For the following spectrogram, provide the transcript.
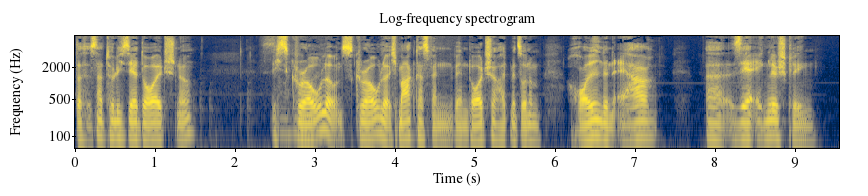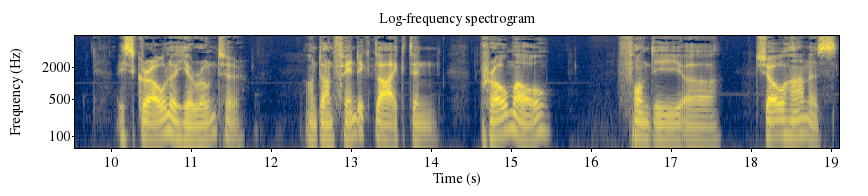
Das ist natürlich sehr deutsch, ne? Ich scrolle und scrolle. Ich mag das, wenn, wenn Deutsche halt mit so einem rollenden R äh, sehr englisch klingen. Ich scrolle hier runter. Und dann finde ich gleich den Promo von die äh, Johannes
